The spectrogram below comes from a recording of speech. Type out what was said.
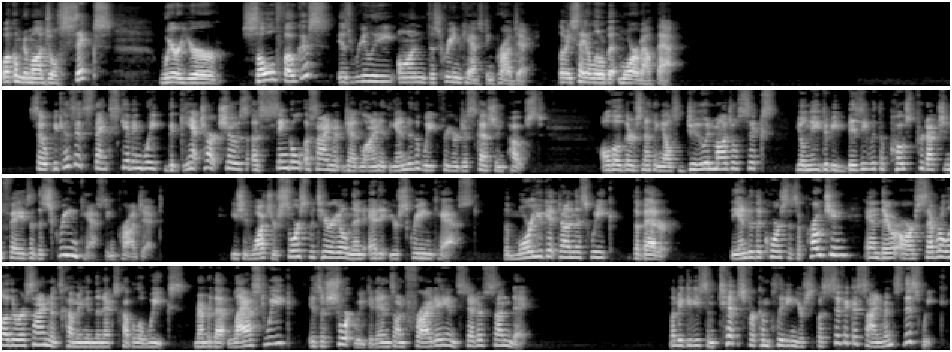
Welcome to Module 6, where your sole focus is really on the screencasting project. Let me say a little bit more about that. So because it's Thanksgiving week, the Gantt chart shows a single assignment deadline at the end of the week for your discussion post. Although there's nothing else due in Module 6, you'll need to be busy with the post-production phase of the screencasting project. You should watch your source material and then edit your screencast. The more you get done this week, the better. The end of the course is approaching, and there are several other assignments coming in the next couple of weeks. Remember that last week is a short week. It ends on Friday instead of Sunday. Let me give you some tips for completing your specific assignments this week.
